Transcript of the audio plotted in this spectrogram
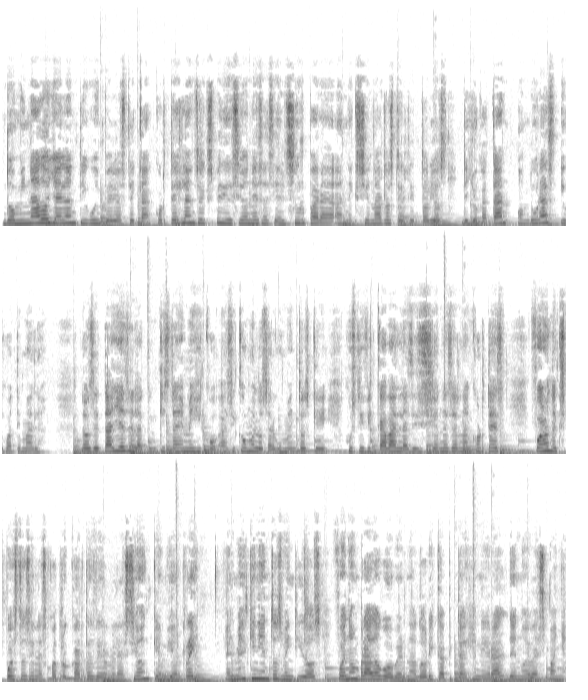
Dominado ya el antiguo imperio azteca, Cortés lanzó expediciones hacia el sur para anexionar los territorios de Yucatán, Honduras y Guatemala. Los detalles de la conquista de México, así como los argumentos que justificaban las decisiones de Hernán Cortés, fueron expuestos en las cuatro cartas de relación que envió el rey. En 1522 fue nombrado gobernador y capitán general de Nueva España,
